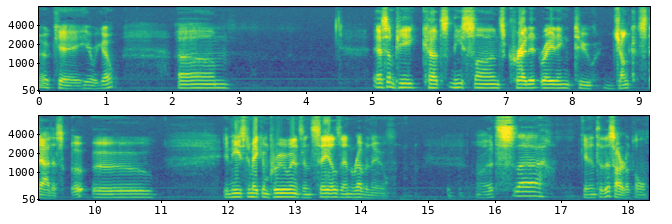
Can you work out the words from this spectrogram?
Okay, here we go. Um, S&P cuts Nissan's credit rating to junk status. Uh-oh. It needs to make improvements in sales and revenue. Let's uh, get into this article.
